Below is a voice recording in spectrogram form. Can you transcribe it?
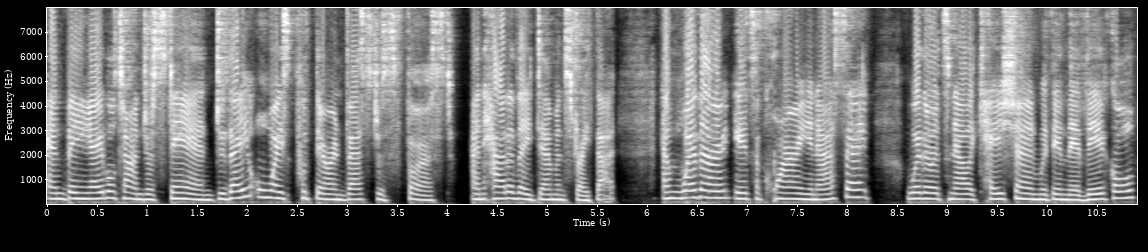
and being able to understand, do they always put their investors first? And how do they demonstrate that? And whether it's acquiring an asset, whether it's an allocation within their vehicle,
